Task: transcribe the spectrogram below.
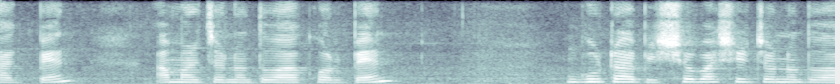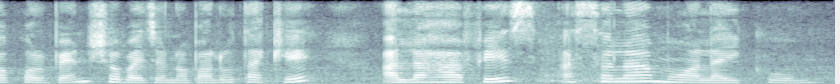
থাকবেন। আমার জন্য দোয়া করবেন। গোটা বিশ্ববাসীর জন্য দোয়া করবেন। সবাই যেন ভালো থাকে। আল্লাহ হাফিজ। আসসালামু আলাইকুম।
